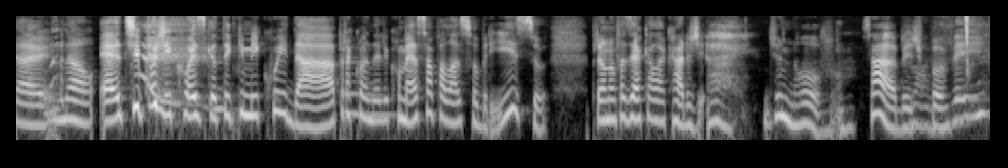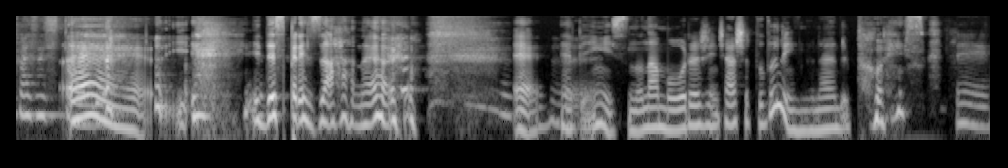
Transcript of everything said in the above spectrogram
Ai, ai, não. É tipo de coisa que eu tenho que me cuidar para quando ele começa a falar sobre isso, para eu não fazer aquela cara de, ai, de novo, sabe? Lá tipo, vem com essa história. É, e, e desprezar, né? É, é bem isso. No namoro a gente acha tudo lindo, né? Depois. É.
